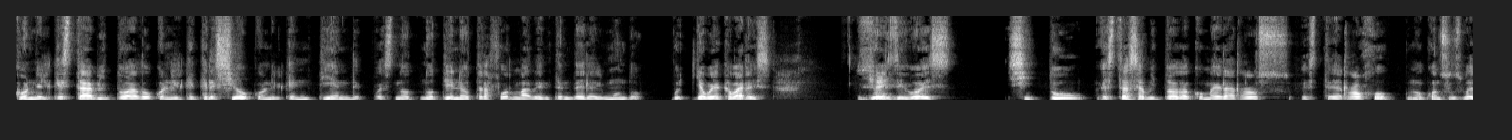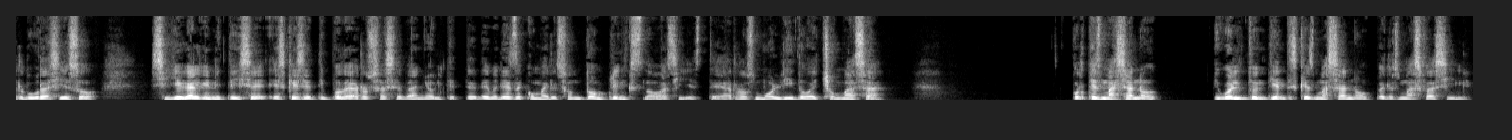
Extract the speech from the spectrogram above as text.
con el que está habituado, con el que creció, con el que entiende, pues no, no tiene otra forma de entender el mundo. Ya voy a acabar, es, yo les digo, es, si tú estás habituado a comer arroz este, rojo, ¿no? Con sus verduras y eso, si llega alguien y te dice, es que ese tipo de arroz hace daño, el que te deberías de comer son dumplings, ¿no? Así, este arroz molido hecho masa, porque es más sano, igual tú entiendes que es más sano, pero es más fácil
